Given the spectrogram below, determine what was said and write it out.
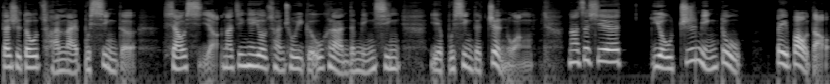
但是都传来不幸的消息啊。那今天又传出一个乌克兰的明星也不幸的阵亡。那这些有知名度被报道。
